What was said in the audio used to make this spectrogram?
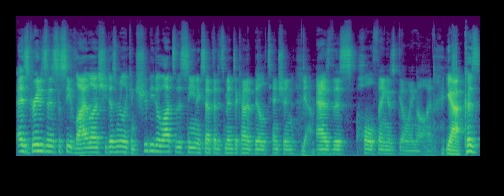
as great as it is to see Lila, she doesn't really contribute a lot to the scene except that it's meant to kind of build tension yeah. as this whole thing is going on. Yeah, because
